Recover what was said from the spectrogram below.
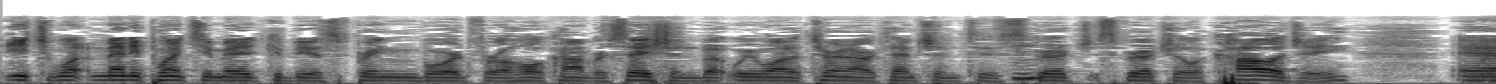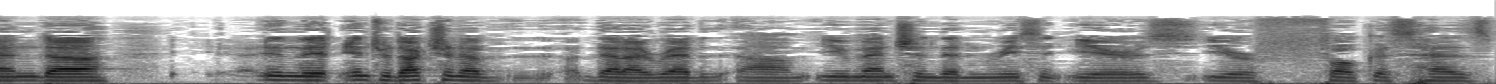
each one, many points you made could be a springboard for a whole conversation, but we want to turn our attention to mm-hmm. spirit, spiritual ecology. And, uh, in the introduction of that I read, um, you mentioned that in recent years your focus has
